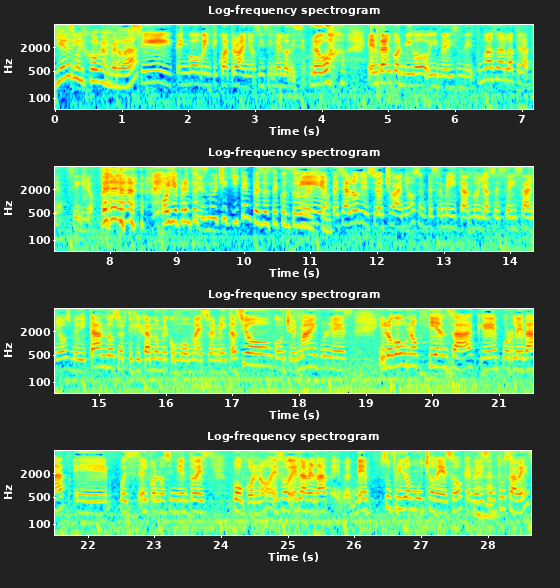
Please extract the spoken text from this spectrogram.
Y eres Sí. muy joven, ¿verdad? Sí, tengo 24 años y sí me lo dicen. Luego entran conmigo y me dicen de, ¿tú me vas a dar la terapia? Sí, yo. Oye, pero entonces muy chiquita empezaste con todo sí, esto. empecé a los 18 años, empecé meditando ya hace 6 años, meditando, certificándome como maestra de meditación, coach en mindfulness. Y luego uno piensa que por la edad, eh, pues el conocimiento es poco, ¿no? Eso es la verdad, eh, he sufrido mucho de eso, que me dicen, tú sabes.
